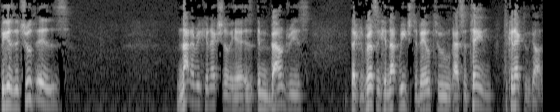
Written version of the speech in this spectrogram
Because the truth is, not every connection over here is in boundaries that a person cannot reach to be able to ascertain to connect with God.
